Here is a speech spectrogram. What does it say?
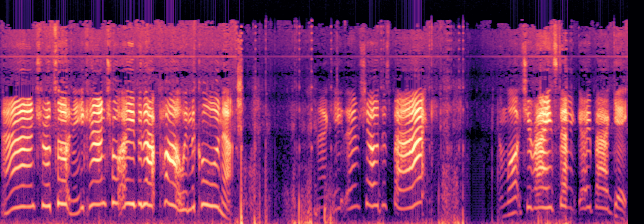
And trot on. And you can trot over that pole in the corner. Now keep them shoulders back. And watch your reins don't go baggy.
